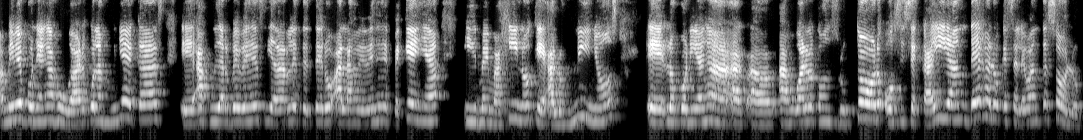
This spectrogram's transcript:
a mí me ponían a jugar con las muñecas, eh, a cuidar bebés y a darle tetero a las bebés desde pequeña, y me imagino que a los niños eh, los ponían a, a, a, jugar al constructor o si se caían, déjalo que se levante solo.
